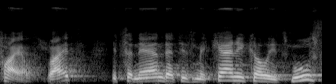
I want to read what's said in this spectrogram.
file, right? It's an end that is mechanical, it moves,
